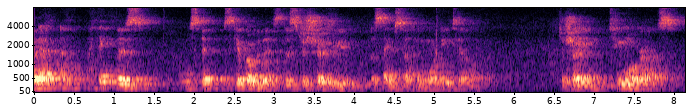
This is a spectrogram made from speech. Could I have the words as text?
but I, I, think there's, I'm going to skip, skip over this, this just shows you the same stuff in more detail. To show you two more graphs.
